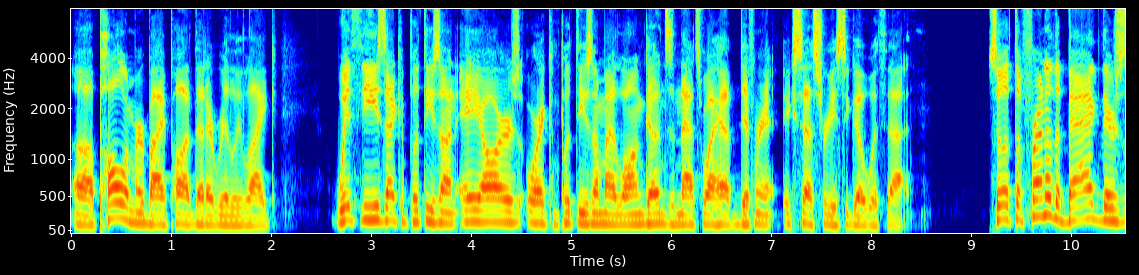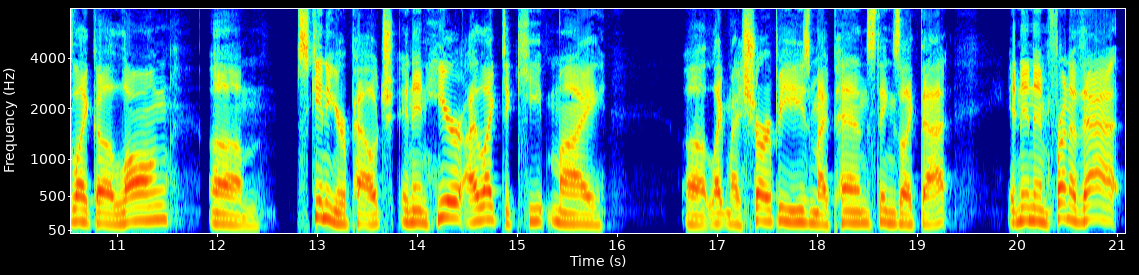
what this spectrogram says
uh, polymer bipod that I really like. With these, I can put these on ARs or I can put these on my long guns, and that's why I have different accessories to go with that. So at the front of the bag, there's like a long, um, skinnier pouch, and in here, I like to keep my uh, like my sharpies, my pens, things like that. And then in front of that,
